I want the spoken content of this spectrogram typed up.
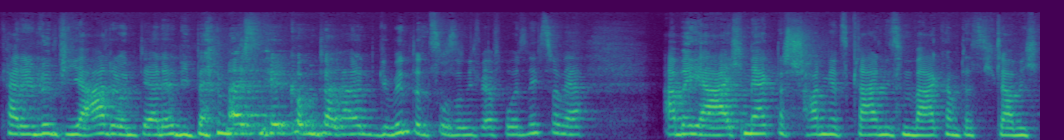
keine Olympiade und der, der die meisten Hate-Kommentare hat, gewinnt und so. Und ich wäre froh, wenn es nicht so wäre. Aber ja, ich merke das schon jetzt gerade in diesem Wahlkampf, dass ich, glaube ich,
